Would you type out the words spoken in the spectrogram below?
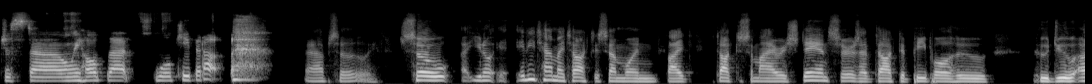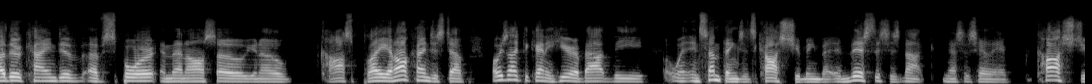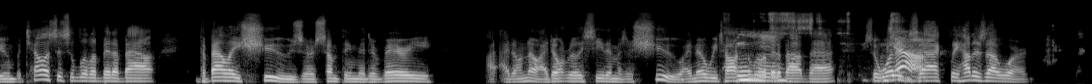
just uh, we hope that we'll keep it up. Absolutely. So, uh, you know, anytime I talk to someone, like talk to some Irish dancers, I've talked to people who who do other kind of, of sport and then also, you know, cosplay and all kinds of stuff. I always like to kind of hear about the in some things it's costuming, but in this, this is not necessarily a costume, but tell us just a little bit about the ballet shoes or something that are very I, don't know. I don't really see them as a shoe. I know we talked mm-hmm. a little bit mm-hmm. about that. So what yeah. exactly, how does that work?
